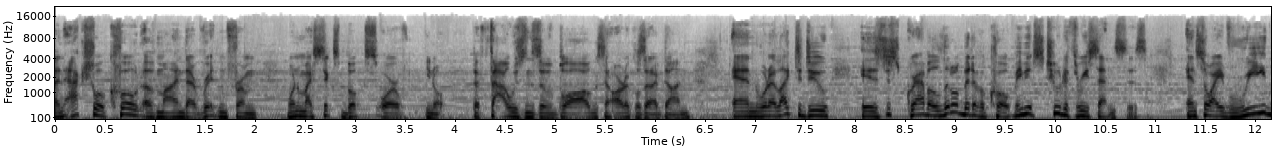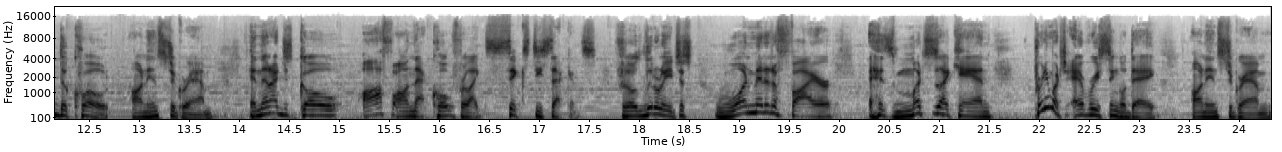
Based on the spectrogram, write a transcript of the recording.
an actual quote of mine that I've written from one of my six books or, you know, the thousands of blogs and articles that I've done. And what I like to do is just grab a little bit of a quote, maybe it's two to three sentences. And so I read the quote on Instagram and then I just go off on that quote for like 60 seconds. So literally just one minute of fire as much as I can, pretty much every single day. on Instagram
